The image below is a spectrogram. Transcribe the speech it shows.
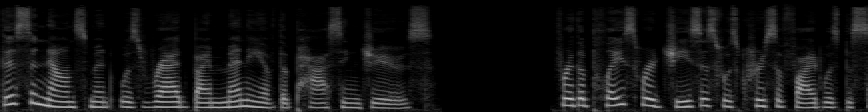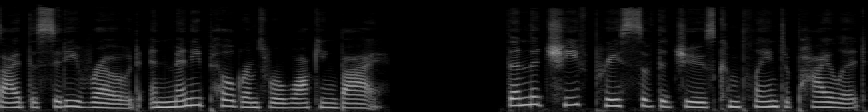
This announcement was read by many of the passing Jews. For the place where Jesus was crucified was beside the city road, and many pilgrims were walking by. Then the chief priests of the Jews complained to Pilate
